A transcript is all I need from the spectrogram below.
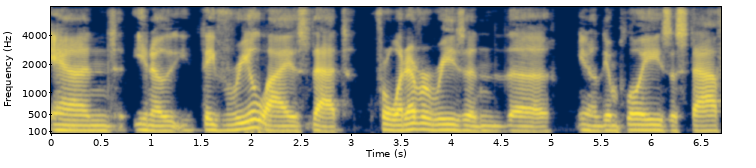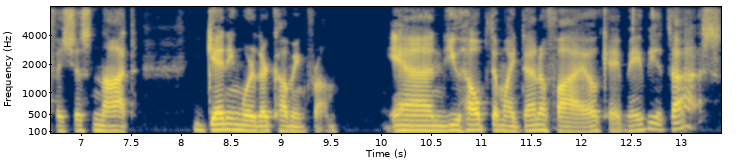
and you know they've realized that for whatever reason the you know the employees the staff is just not getting where they're coming from and you help them identify okay maybe it's us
